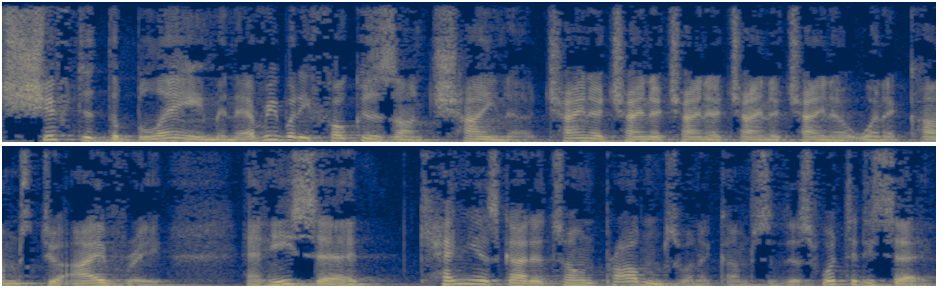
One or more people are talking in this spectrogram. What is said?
shifted the blame, and everybody focuses on China, China, China, China, China, China when it comes to ivory. And he said, Kenya's got its own problems when it comes to this. What did he say?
